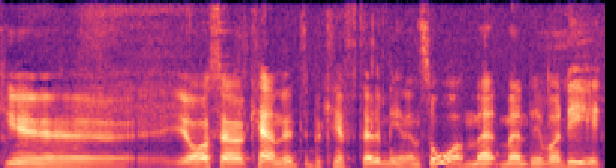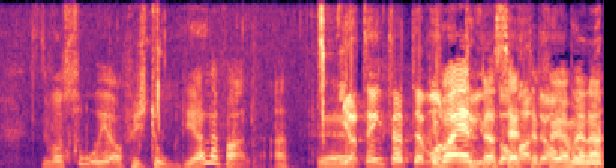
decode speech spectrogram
Okay. Ja, så jag kan inte bekräfta det mer än så, men, men det var det det var så jag förstod det i alla fall. Att, uh, jag tänkte att det var, det var enda sättet, de hade för jag menar,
